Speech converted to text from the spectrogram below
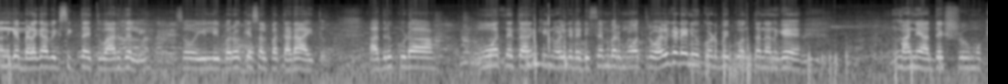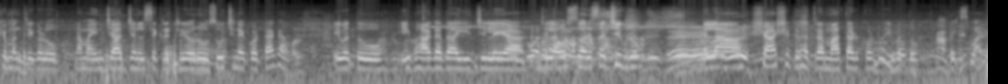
ನನಗೆ ಬೆಳಗಾವಿಗೆ ಸಿಗ್ತಾಯಿತ್ತು ವಾರದಲ್ಲಿ. ಸೊ ಇಲ್ಲಿ ಬರೋಕ್ಕೆ ಸ್ವಲ್ಪ ತಡ ಆಯಿತು. ಆದರೂ ಕೂಡ ಮೂವತ್ತನೇ ತಾರೀಕಿನ ಒಳಗಡೆ ಡಿಸೆಂಬರ್ ಮೂವತ್ತರ ಒಳಗಡೆ ನೀವು ಕೊಡಬೇಕು ಅಂತ ನನಗೆ ಮಾನ್ಯ ಅಧ್ಯಕ್ಷರು, ಮುಖ್ಯಮಂತ್ರಿಗಳು, ನಮ್ಮ ಇನ್ಚಾರ್ಜ್ ಜನರಲ್ ಸೆಕ್ರೆಟರಿ ಅವರು ಸೂಚನೆ ಕೊಟ್ಟಾಗ ಇವತ್ತು ಈ ಭಾಗದ ಈ ಜಿಲ್ಲೆಯ ಜಿಲ್ಲಾ ಉಸ್ತುವಾರಿ ಸಚಿವರು ಎಲ್ಲ ಶಾಸಕರ ಹತ್ರ ಮಾತಾಡಿಕೊಂಡು ಇವತ್ತು ಫಿಕ್ಸ್ ಮಾಡಿ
